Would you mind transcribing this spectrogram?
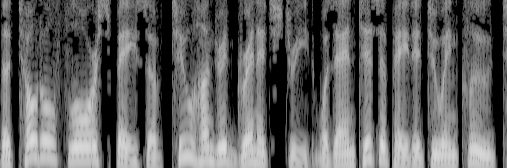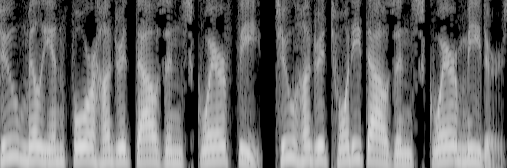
The total floor space of 200 Greenwich Street was anticipated to include 2,400,000 square feet 220,000 square meters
